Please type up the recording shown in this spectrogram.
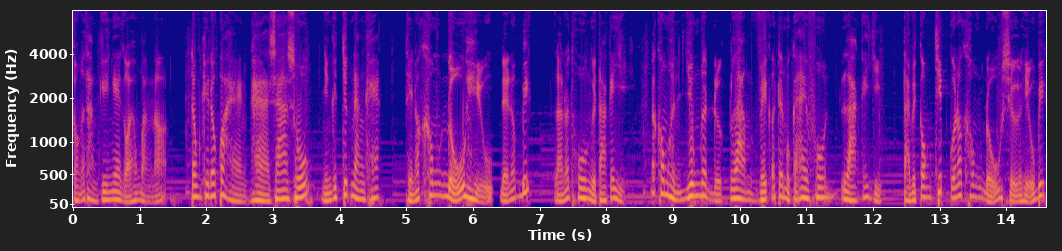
Còn cái thằng kia nghe gọi không bằng nó. Trong khi đó có hàng, hà, sa, số, những cái chức năng khác, thì nó không đủ hiểu để nó biết là nó thua người ta cái gì. Nó không hình dung ra được làm việc ở trên một cái iphone là cái gì. Tại vì con chip của nó không đủ sự hiểu biết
